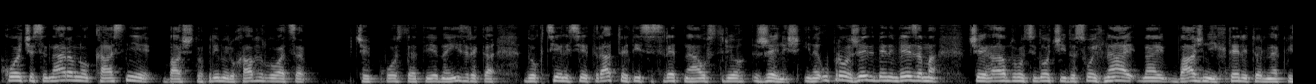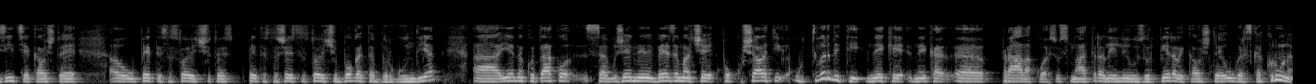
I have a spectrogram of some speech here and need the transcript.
koje će se naravno kasnije, baš na primjeru Habsburgovaca, će postojati jedna izreka dok cijeli svijet ratuje ti se sretna Austrio ženiš. I na upravo ženitbenim vezama će Habsburgovci doći i do svojih naj, najvažnijih teritorijalnih akvizicija kao što je u 15. stoljeću, to je 15. 16. stoljeću bogata Burgundija, a jednako tako sa ženitbenim vezama će pokušavati utvrditi neke, neka e, prava koja su smatrali ili uzurpirali kao što je ugarska kruna.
